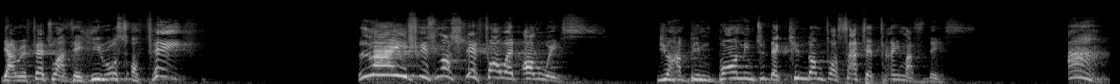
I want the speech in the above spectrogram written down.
They are referred to as the heroes of faith. Life is not straightforward always. You have been born into the kingdom for such a time as this. Ah,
